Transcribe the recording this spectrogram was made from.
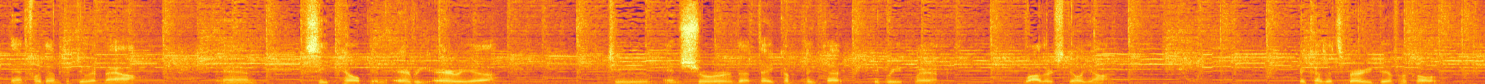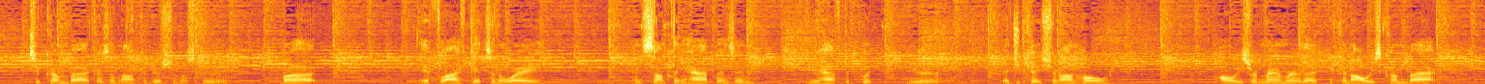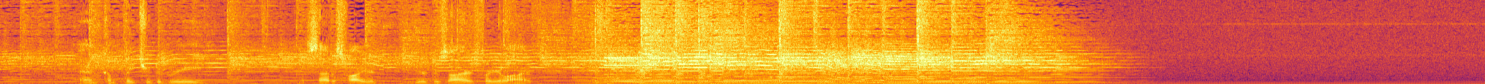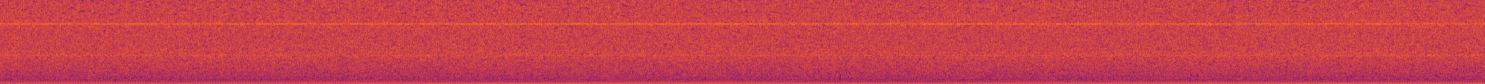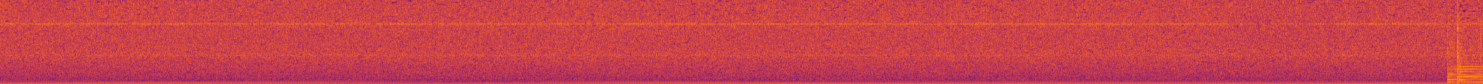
then for them to do it now and seek help in every area to ensure that they complete that degree plan while they're still young. Because it's very difficult to come back as a non-traditional student. But if life gets in the way and something happens and you have to put your education on hold, always remember that you can always come back and complete your degree and satisfy your, your desires for your life.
